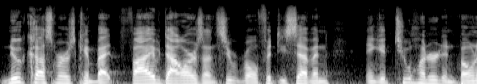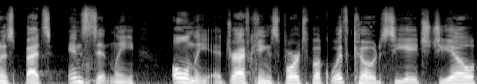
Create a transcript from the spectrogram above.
New customers can bet $5 on Super Bowl 57 and get 200 in bonus bets instantly only at DraftKings Sportsbook with code CHGO.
